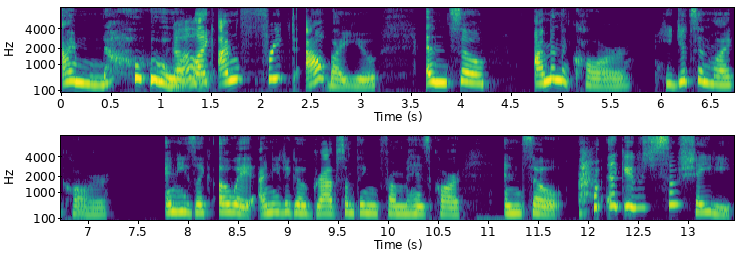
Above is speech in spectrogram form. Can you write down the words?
I'm no. No. Like, I'm freaked out by you. And so I'm in the car. He gets in my car and he's like, Oh, wait, I need to go grab something from his car. And so, like, it was just so shady.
